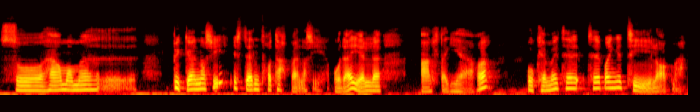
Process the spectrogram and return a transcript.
Så her må vi eh, bygge energi istedenfor å tappe energi. Og det gjelder alt jeg gjør, og hvem jeg tilbringer tid i lag med.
